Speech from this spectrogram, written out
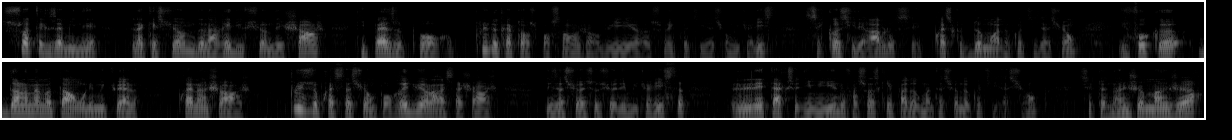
soit examinée la question de la réduction des charges qui pèsent pour plus de 14% aujourd'hui euh, sur les cotisations mutualistes. C'est considérable, c'est presque deux mois de cotisation. Il faut que dans le même temps où les mutuelles prennent en charge plus de prestations pour réduire le reste à charge des assurés sociaux et des mutualistes, les taxes diminuent de façon à ce qu'il n'y ait pas d'augmentation de cotisation. C'est un enjeu majeur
